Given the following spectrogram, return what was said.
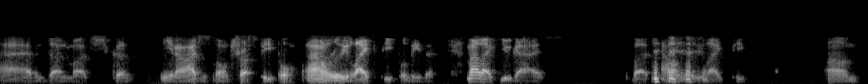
I haven't done much cuz you know, I just don't trust people. I don't really like people either. Not like you guys, but I don't really like people. Um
